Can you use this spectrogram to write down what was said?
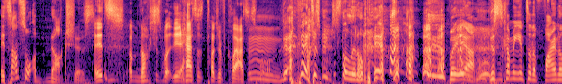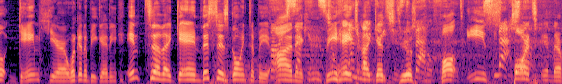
It sounds so obnoxious. it's obnoxious, but it has a touch of class as well. Mm, just just a little bit. but yeah, this is coming into the final game here. We're gonna be getting into the game. This is going to be Five Onyx seconds VH against reaches the Deuce battlefield. Vault Smash Esports in their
